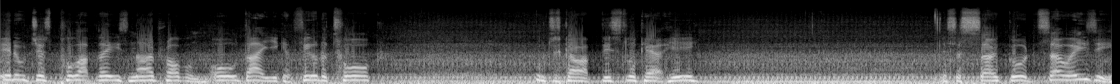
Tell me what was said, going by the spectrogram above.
it'll just pull up these no problem all day. You can feel the torque. We'll just go up this lookout here. This is so good, so easy.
